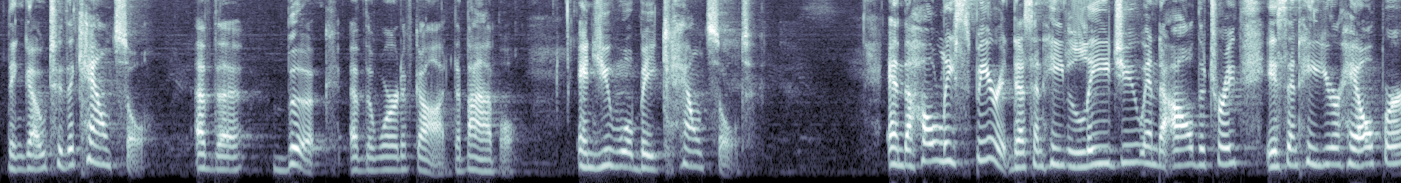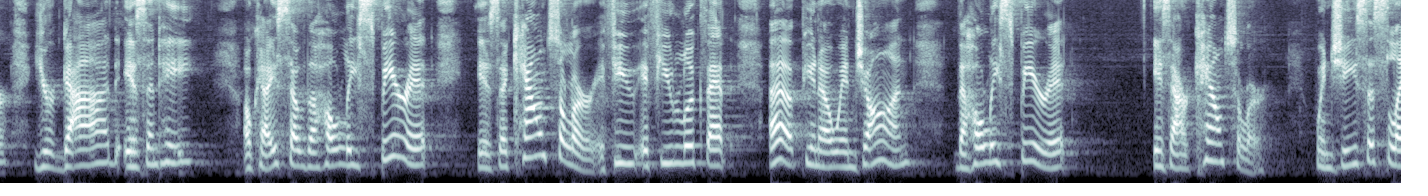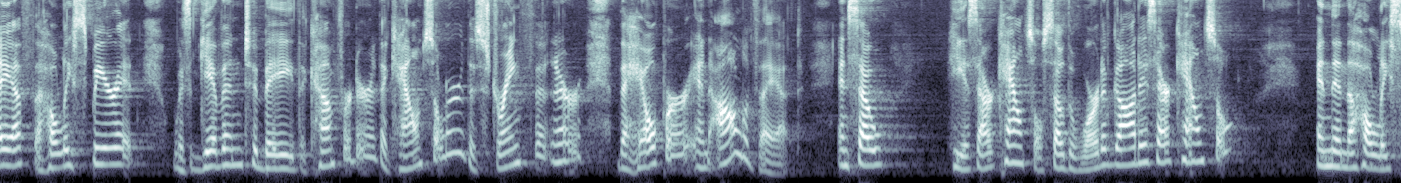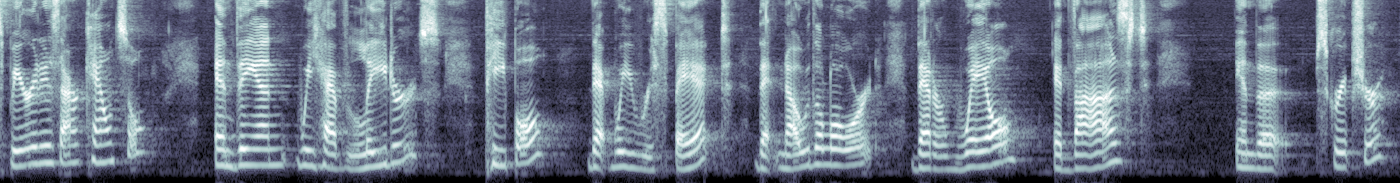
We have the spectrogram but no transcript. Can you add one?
Then go to the counsel of the book of the Word of God, the Bible, and you will be counseled. And the Holy Spirit, doesn't He lead you into all the truth? Isn't He your helper, your guide? Isn't He? Okay, so the Holy Spirit is a counselor. If you if you look that up, you know, in John, the Holy Spirit is our counselor. When Jesus left, the Holy Spirit was given to be the comforter, the counselor, the strengthener, the helper, and all of that. And so he is our counsel. So the Word of God is our counsel, and then the Holy Spirit is our counsel. And then we have leaders, people that we respect, that know the Lord, that are well advised in the scripture.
